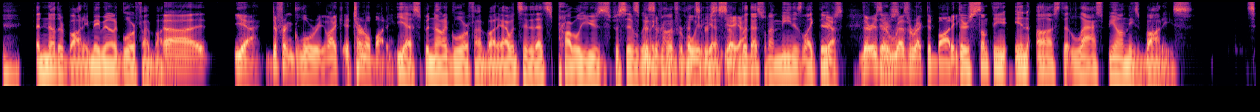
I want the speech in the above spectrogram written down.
another body maybe not a glorified body Uh, yeah, different glory, like eternal body. Yes, but not a glorified body. I would say that that's probably used specifically, Specifically in the for context- believers. Yes, so- Yeah, yeah. but that's what I mean is like there's There is a resurrected body. there's something in us that lasts beyond these bodies. It's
